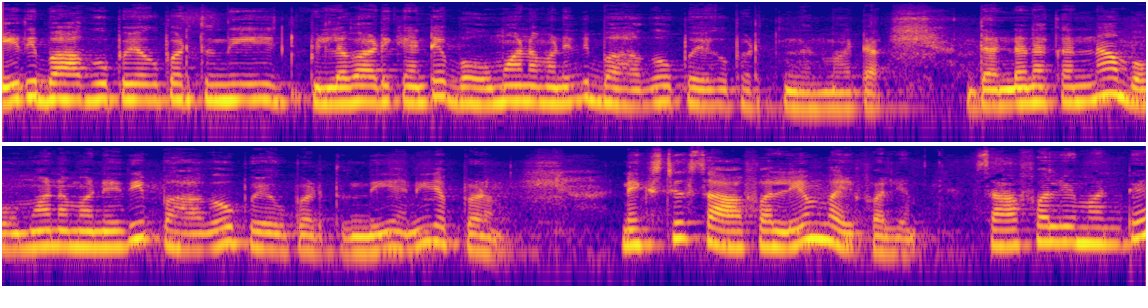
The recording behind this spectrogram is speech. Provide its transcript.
ఏది బాగా ఉపయోగపడుతుంది? పిల్లవాడికి అంటే బహుమానం అనేది బాగా ఉపయోగపడుతుంది అనమాట దండన కన్నా బహుమానం అనేది బాగా ఉపయోగపడుతుంది అని చెప్పడం. నెక్స్ట్ సాఫల్యం వైఫల్యం. సాఫల్యం అంటే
